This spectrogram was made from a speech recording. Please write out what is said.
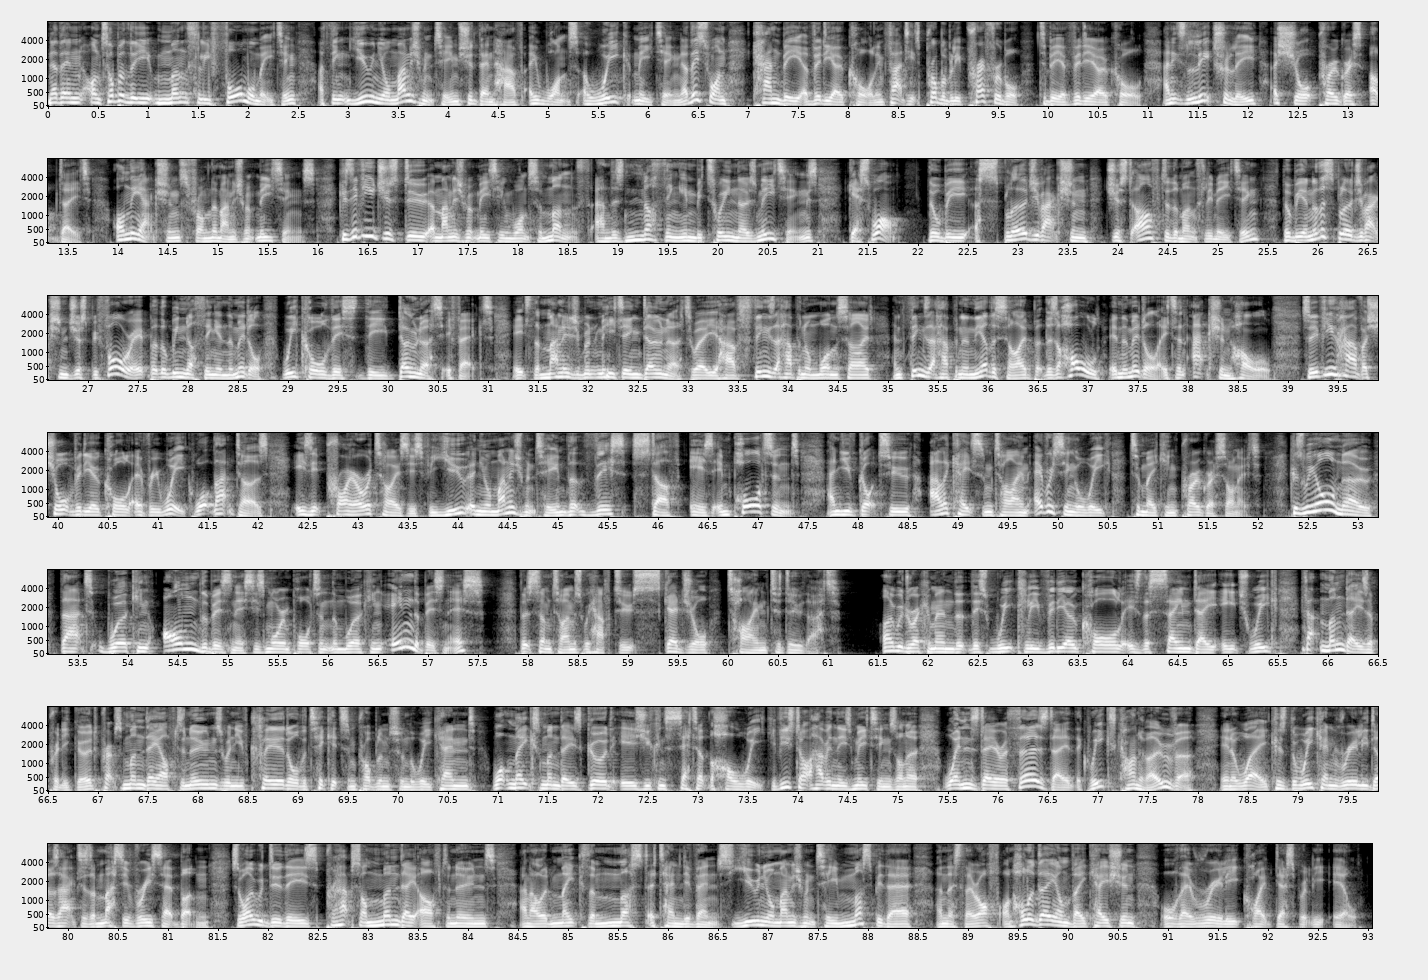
Now, then, on top of the monthly formal meeting, I think you and your management team should then have a once a week meeting. Now, this one can be a video call. In fact, it's probably preferable to be a video call. And it's literally a short progress update on the actions from the management meetings. Because if you just do a management meeting once a month and there's nothing in between those meetings, guess what? There'll be a splurge of action just after the monthly meeting. There'll be another splurge of action just before it, but there'll be nothing in the middle. We call this the donut effect. It's the management meeting donut, where you have things that happen on one side and things that happen on the other side, but there's a hole in the middle. It's an action hole. So if you have a short video call every week, what that does is it prioritizes for you and your management team that this stuff is important. And you've got to allocate some time every single week to making progress on it. Because we all know that working on the business is more important than working in the business, but sometimes we have to schedule time to do that. I would recommend that this weekly video call is the same day each week. In fact, Mondays are pretty good. Perhaps Monday afternoons when you've cleared all the tickets and problems from the weekend. What makes Mondays good is you can set up the whole week. If you start having these meetings on a Wednesday or a Thursday, the week's kind of over in a way because the weekend really does act as a massive reset button. So I would do these perhaps on Monday afternoons and I would make them must attend events. You and your management team must be there unless they're off on holiday, on vacation, or they're really quite desperately ill.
